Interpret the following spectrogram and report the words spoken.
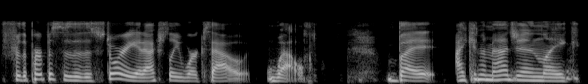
for the purposes of the story it actually works out well but I can imagine like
